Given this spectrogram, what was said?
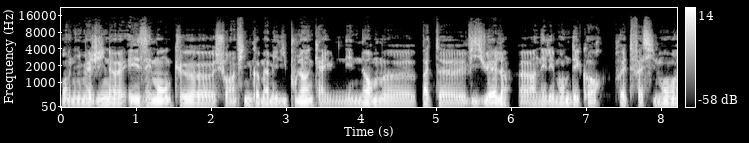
on imagine euh, aisément que euh, sur un film comme Amélie Poulain, qui a une énorme euh, patte visuelle, un élément de décor peut être facilement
